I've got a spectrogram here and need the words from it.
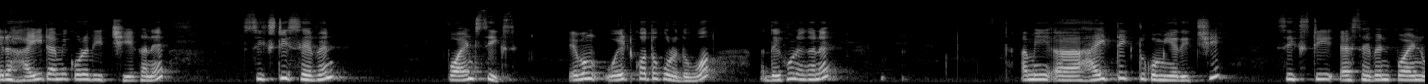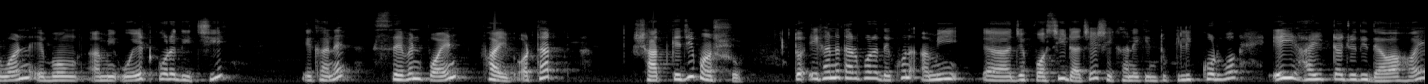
এর হাইট আমি করে দিচ্ছি এখানে। সিক্সটি সেভেন পয়েন্ট সিক্স এবং ওয়েট কত করে দেবো? দেখুন এখানে আমি হাইটটা একটু কমিয়ে দিচ্ছি। সিক্সটি সেভেন পয়েন্ট ওয়ান এবং আমি ওয়েট করে দিচ্ছি এখানে সেভেন পয়েন্ট ফাইভ অর্থাৎ সাত কেজি পাঁচশো। তো এখানে তারপরে দেখুন আমি যে পসিড আছে সেখানে কিন্তু ক্লিক করব। এই হাইটটা যদি দেওয়া হয়,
